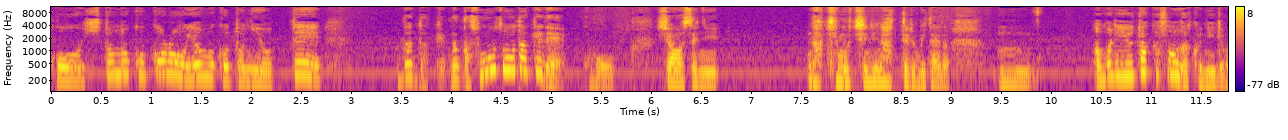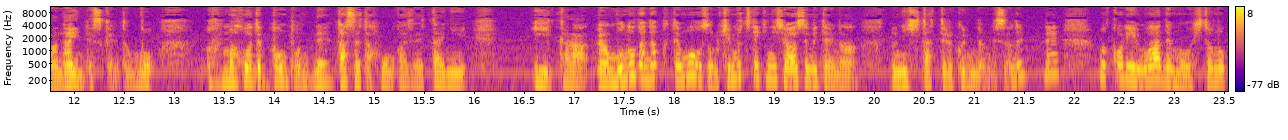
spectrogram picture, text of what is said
こう、人の心を読むことによって、なんだっけ、なんか想像だけで、こう、幸せにな気持ちになってるみたいな、うん、あまり豊かそうな国ではないんですけれども、魔法でポンポンね、出せた方が絶対にいいから、から物がなくても、その気持ち的に幸せみたいなのに浸ってる国なんですよね。で、まあ、コリンはでも人の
